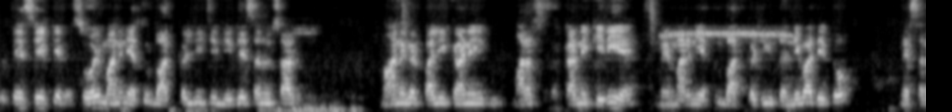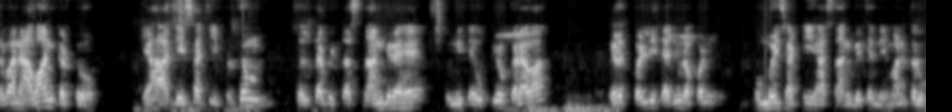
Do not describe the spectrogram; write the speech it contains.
ते सेफ्टी सोय माननीय अतुल भातकलजीचे निर्देशानुसार महानगरपालिकाने महाराष्ट्र सरकारने केली आहे. मी माननीय अतुल भातकलजी धन्यवाद देतो. आणि सर्वांना आवाहन करतो की हा देशाची प्रथम चलता फिरता स्नानगृह आहे. तुम्ही ते उपयोग करावा. गरज पडली तर आपण मुंबईसाठी हा स्नानगृह निर्माण करू.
